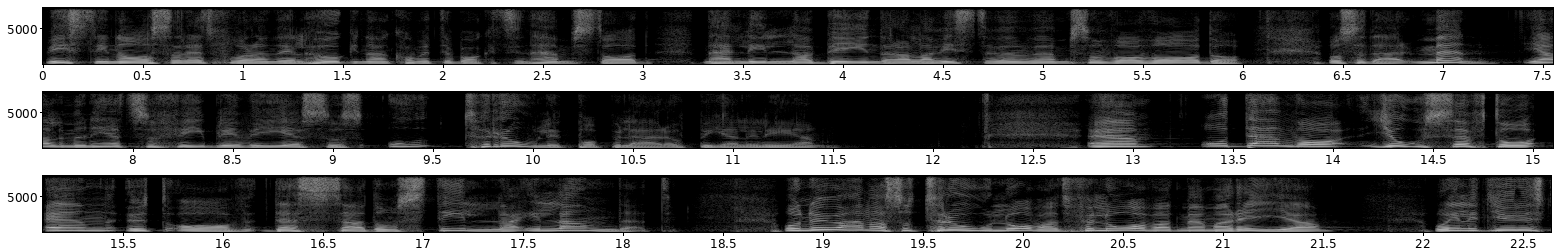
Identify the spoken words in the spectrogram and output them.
Visst, i Nasaret får han en del hugg när han kommer tillbaka till sin hemstad. Den här lilla byn där alla visste vem, vem som var vad och, och sådär. Men i allmänhet så blev Jesus otroligt populär uppe i Galileen. Ehm, och den var Josef då en utav dessa, de stilla i landet. Och nu är han alltså trolovad, förlovad med Maria. Och enligt judisk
